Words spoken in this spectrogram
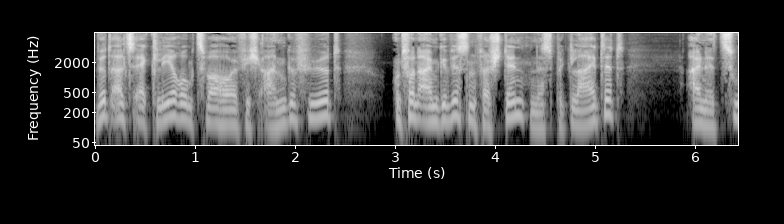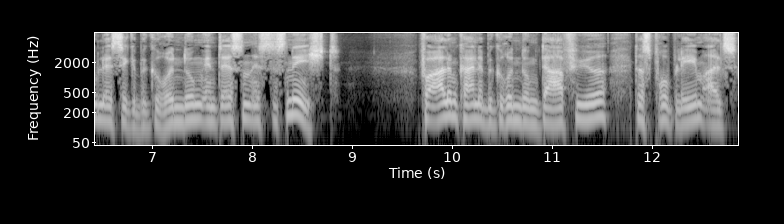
wird als Erklärung zwar häufig angeführt und von einem gewissen Verständnis begleitet, eine zulässige Begründung indessen ist es nicht vor allem keine Begründung dafür, das Problem als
